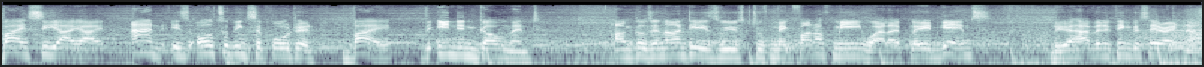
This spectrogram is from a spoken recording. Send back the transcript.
by CII and is also being supported by the Indian government. Uncles and aunties who used to make fun of me while I played games, do you have anything to say right now?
